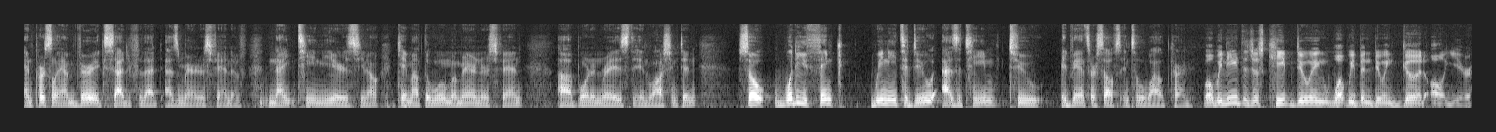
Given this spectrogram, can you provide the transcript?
and personally, I'm very excited for that as a Mariners fan of 19 years. You know, came out the womb a Mariners fan, uh, born and raised in Washington. So, what do you think we need to do as a team to advance ourselves into the wild card? Well, we need to just keep doing what we've been doing good all year.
